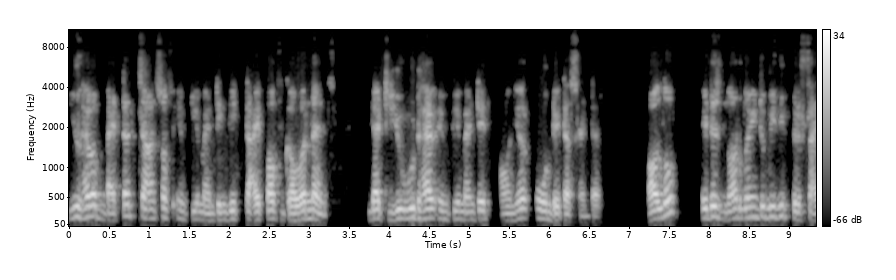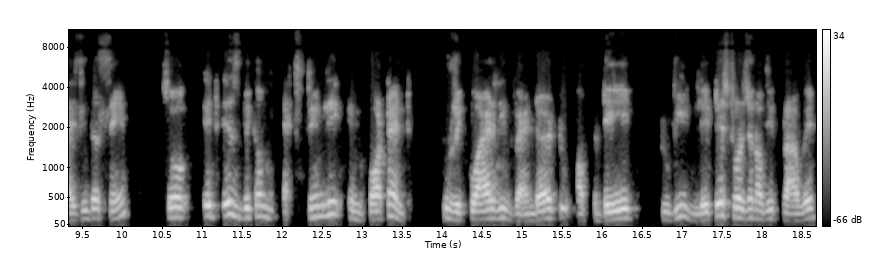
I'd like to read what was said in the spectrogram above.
you have a better chance of implementing the type of governance that you would have implemented on your own data center. Although it is not going to be the precisely the same, so it is become extremely important to require the vendor to update to the latest version of the private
